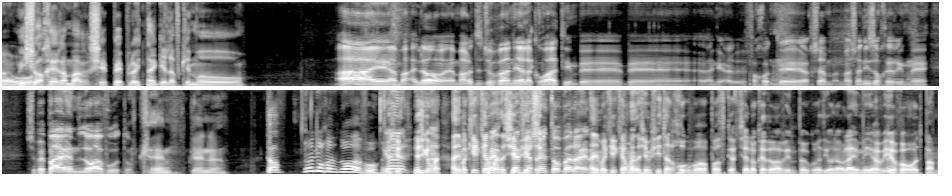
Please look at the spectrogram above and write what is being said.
לא, מישהו אחר אמר שפפ לא התנהג אליו כמו... אה, אה, לא, אמר את זה ג'ובאני על הקרואטים, ב... ב... אני, לפחות אה, עכשיו, מה שאני זוכר, עם, שבביירן לא אהבו אותו. כן, כן. טוב, לא נורא, לא אהבו. כן. יש- יש גם... אני מכיר כמה אנשים... פפ שהת- ישן טוב בלילה. אני מכיר כמה אנשים שהתארחו כבר בפודקאסט שלא כזה אוהבים פפ גורדיולה, אולי הם יב- יבואו עוד פעם.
